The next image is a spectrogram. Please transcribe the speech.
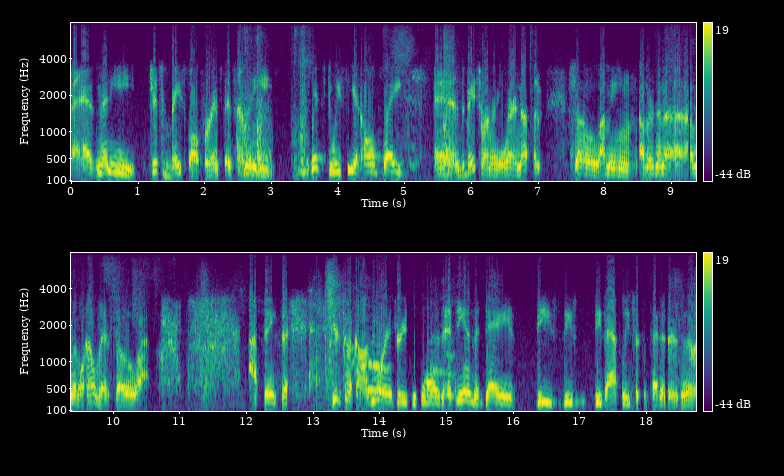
as many, just baseball, for instance, how many hits do we see at home plate and the base runner wearing nothing? So, I mean, other than a, a little helmet. So, I think that you're just going to cause more injuries because at the end of the day, these these these athletes are competitors. They're,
